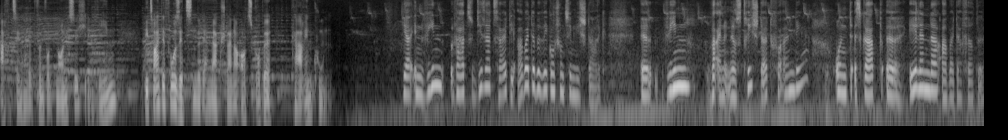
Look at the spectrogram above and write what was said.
1895 in Wien die zweite Vorsitzende der Merksteiner Ortsgruppe, Karin Kuhn. Ja, in Wien war zu dieser Zeit die Arbeiterbewegung schon ziemlich stark. Äh, Wien war eine Industriestadt vor allen Dingen und es gab äh, elende Arbeiterviertel,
